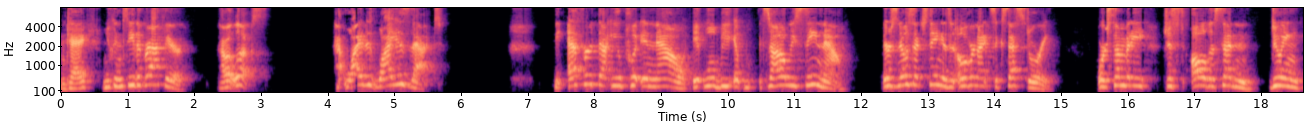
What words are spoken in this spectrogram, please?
Okay? You can see the graph here, how it looks. Why did why is that? The effort that you put in now, it will be it, it's not always seen now. There's no such thing as an overnight success story or somebody just all of a sudden doing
